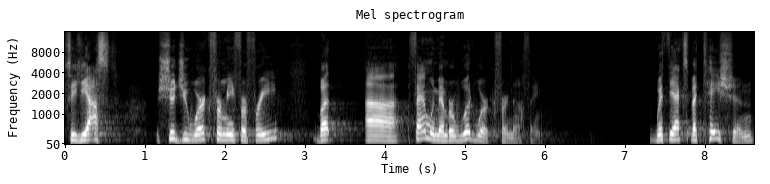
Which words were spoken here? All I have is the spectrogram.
See, he asked, Should you work for me for free? But a family member would work for nothing, with the expectation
